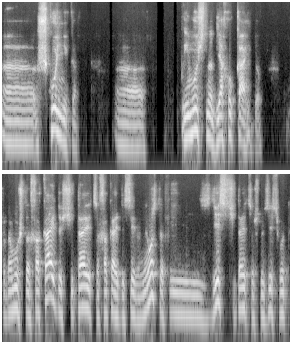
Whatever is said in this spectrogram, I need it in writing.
э, школьников, э, преимущественно для Хоккайдо. Потому что Хоккайдо считается, Хоккайдо – северный остров, и здесь считается, что здесь вот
